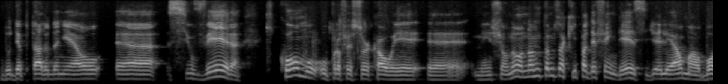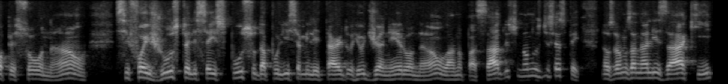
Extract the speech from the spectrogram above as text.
do deputado Daniel é, Silveira, que, como o professor Cauê é, mencionou, nós não estamos aqui para defender se ele é uma boa pessoa ou não, se foi justo ele ser expulso da Polícia Militar do Rio de Janeiro ou não, lá no passado, isso não nos diz respeito. Nós vamos analisar aqui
